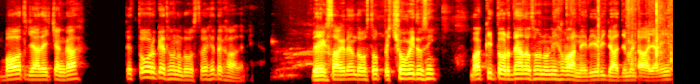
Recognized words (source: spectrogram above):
ਬਹੁਤ ਜ਼ਿਆਦਾ ਚੰਗਾ। ਤੇ ਤੋੜ ਕੇ ਤੁਹਾਨੂੰ ਦੋਸਤੋ ਇਹ ਦਿਖਾ ਦਿੰਦੇ ਦੇਖ ਸਕਦੇ ਹੋ ਦੋਸਤੋ, ਪਿੱਛੋਂ ਵੀ ਤੁਸੀਂ, ਬਾਕੀ ਤੁਰਦਿਆਂ ਤਾਂ ਤੁਹਾਨੂੰ ਨਹੀਂ ਹਵਾਨੇ ਦੀ, ਇਹਦੀ ਜੱਜਮੈਂਟ ਆ ਜਾਣੀ ਹੈ।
